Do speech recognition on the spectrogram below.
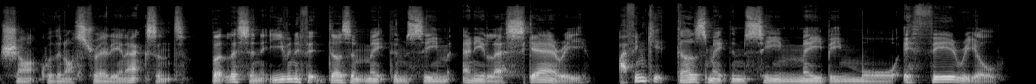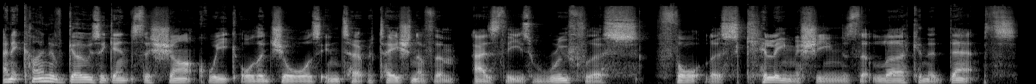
shark with an Australian accent. But listen, even if it doesn't make them seem any less scary, I think it does make them seem maybe more ethereal and it kind of goes against the Shark Week or the Jaws interpretation of them as these ruthless, thoughtless killing machines that lurk in the depths.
